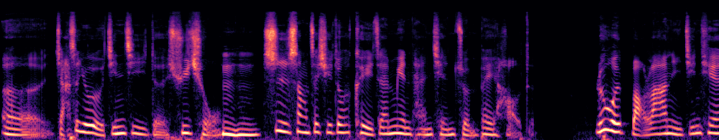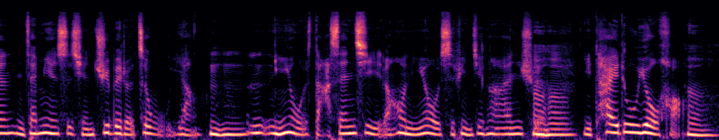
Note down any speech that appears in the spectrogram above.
呃，假设又有经济的需求，嗯事实上这些都可以在面谈前准备好的。如果宝拉，你今天你在面试前具备了这五样，哼嗯哼。嗯，你有打三剂，然后你又有食品健康安全，嗯你态度又好，嗯，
